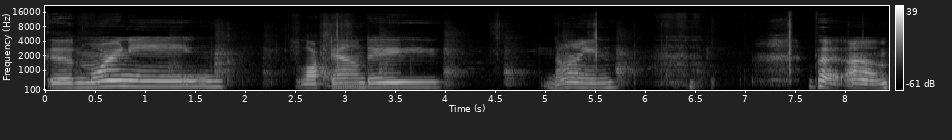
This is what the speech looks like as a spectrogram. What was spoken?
Good morning. Lockdown day nine. but um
